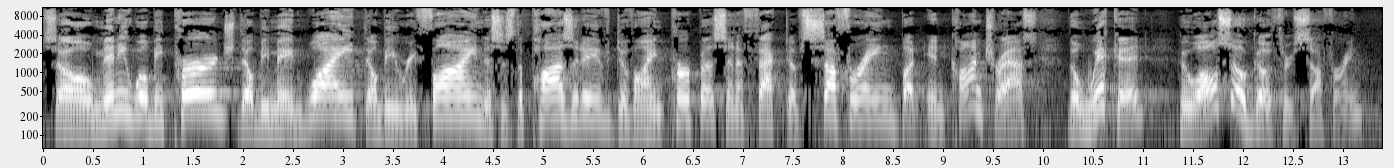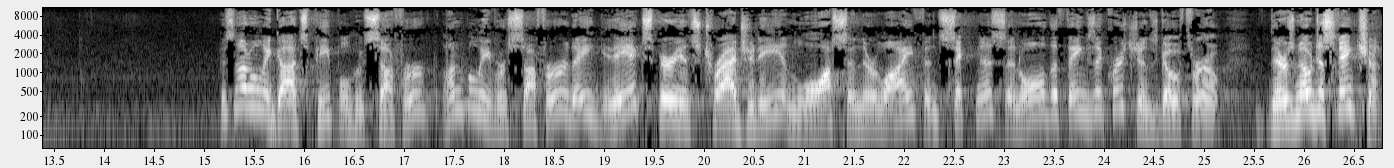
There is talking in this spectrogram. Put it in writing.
So many will be purged, they'll be made white, they'll be refined. This is the positive, divine purpose and effect of suffering. But in contrast, the wicked, who also go through suffering, it's not only God's people who suffer, unbelievers suffer. They, they experience tragedy and loss in their life and sickness and all the things that Christians go through. There's no distinction.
